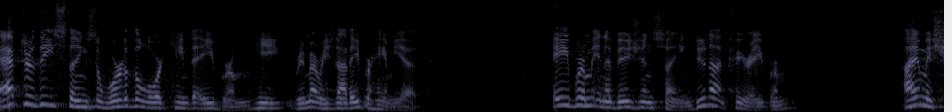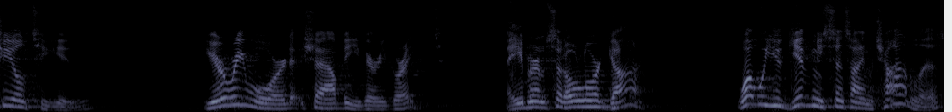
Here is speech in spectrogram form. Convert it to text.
After these things, the word of the Lord came to Abram. He, remember, he's not Abraham yet. Abram in a vision saying, Do not fear, Abram. I am a shield to you. Your reward shall be very great. Abram said, O Lord God, what will you give me since I am childless?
